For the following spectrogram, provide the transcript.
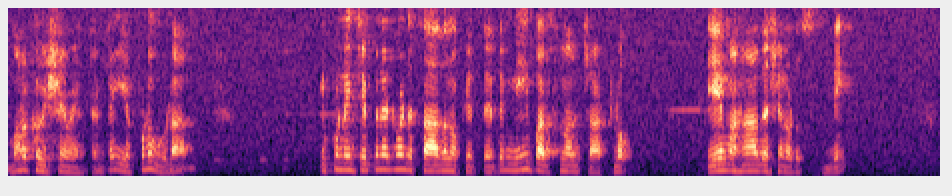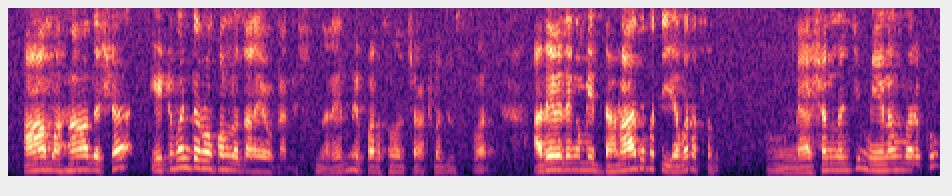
మరొక విషయం ఏంటంటే ఎప్పుడు కూడా ఇప్పుడు నేను చెప్పినటువంటి సాధన ఒక ఎత్తు అయితే మీ పర్సనల్ చాట్లో ఏ మహాదశ నడుస్తుంది? ఆ మహాదశ ఎటువంటి రూపంలో ధనయోగాన్ని ఇస్తుంది అనేది మీ పర్సనల్ చార్ట్లో చూసుకోవాలి. అదేవిధంగా మీ ధనాధిపతి ఎవరు అసలు? మేషం నుంచి మీనం వరకు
